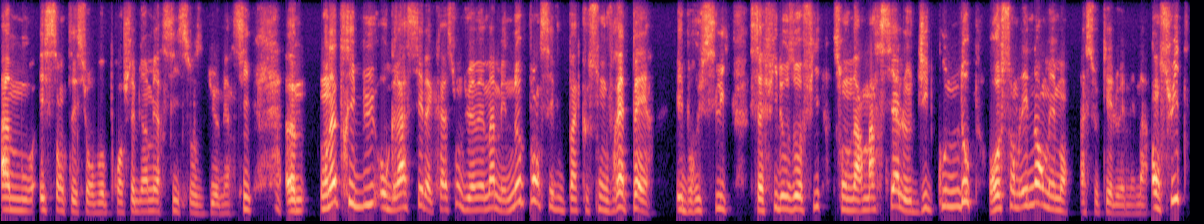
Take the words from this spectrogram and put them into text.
amour et santé sur vos proches. Eh bien, merci, Sauce Dieu, merci. Euh, on attribue au gracier la création du MMA, mais ne pensez-vous pas que son vrai père est Bruce Lee Sa philosophie, son art martial, le Jeet Kune Do, ressemble énormément à ce qu'est le MMA. Ensuite,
